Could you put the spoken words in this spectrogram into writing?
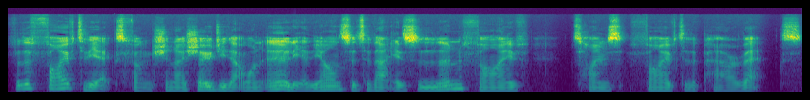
For the 5 to the x function, I showed you that one earlier. The answer to that is ln 5 times 5 to the power of x.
